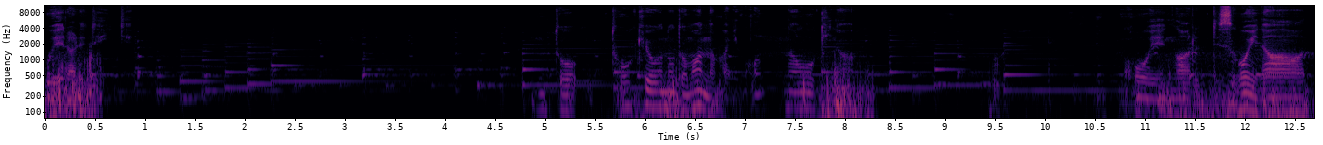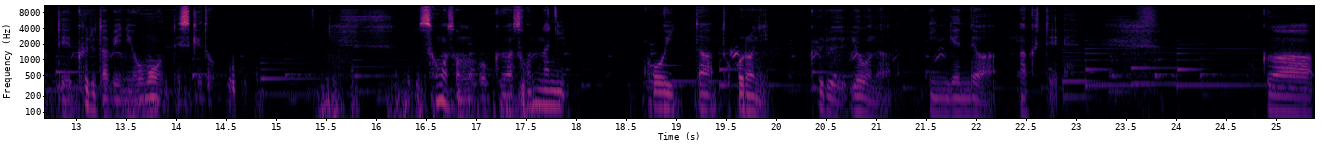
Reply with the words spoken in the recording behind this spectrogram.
植えられていて、本当東京のど真ん中にこんな大きな公園があるってすごいなーって来るたびに思うんですけど、そもそも僕はそんなにこういったところに来るような人間ではなくて、僕は、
